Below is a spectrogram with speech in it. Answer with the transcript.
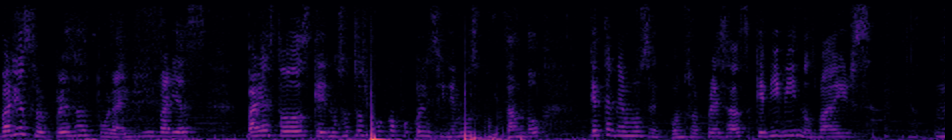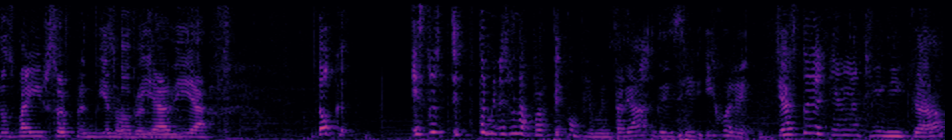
varias sorpresas por ahí, varias, varias todos que nosotros poco a poco les iremos contando qué tenemos con sorpresas, que Vivi nos va a ir, nos va a ir sorprendiendo, día a día. Doc, esto, es- esto también es una parte complementaria de decir, híjole, ya estoy aquí en la clínica,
